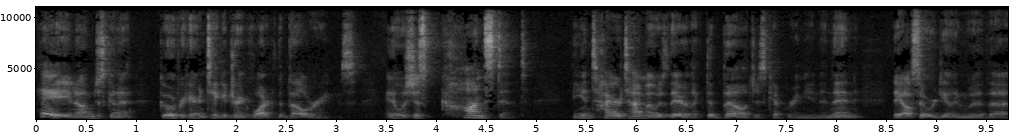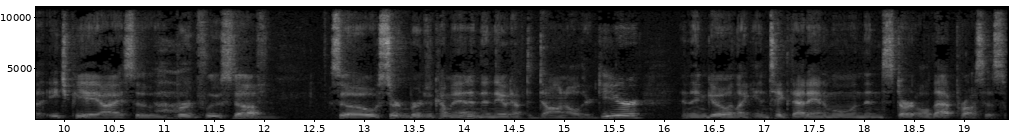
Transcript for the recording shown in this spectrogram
hey, you know, I'm just gonna go over here and take a drink of water. The bell rings, and it was just constant the entire time I was there. Like the bell just kept ringing, and then they also were dealing with uh, HPAI, so bird flu stuff. So certain birds would come in, and then they would have to don all their gear, and then go and like intake that animal, and then start all that process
